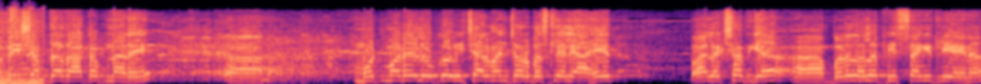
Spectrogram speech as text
कमी शब्दात आटपणार आहे मोठमोठे लोक विचार मंचावर बसलेले आहेत. पण लक्षात घ्या बरं झालं फीस सांगितली आहे ना.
